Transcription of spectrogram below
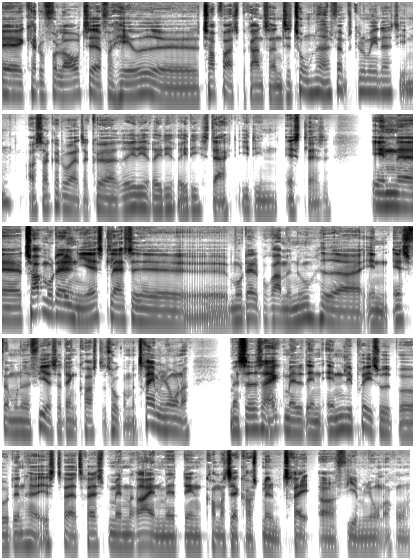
øh, kan du få lov til at få hævet øh, topfartsbegrænseren til 290 km i timen, og så kan du altså køre rigtig, rigtig, rigtig stærkt i din S-klasse. En øh, topmodellen i S-klasse øh, modelprogrammet nu hedder en S580, og den koster 2,3 millioner. Mercedes har ikke meldt en endelig pris ud på den her S63, men regn med, at den kommer til at koste mellem 3 og 4 millioner kroner.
